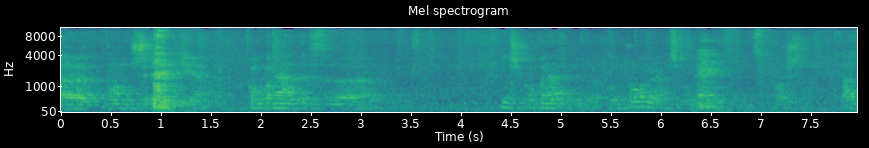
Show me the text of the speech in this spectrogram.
е, ще деякі компоненти з е, інші компоненти типу контролера чи моделі спрощені. Так?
